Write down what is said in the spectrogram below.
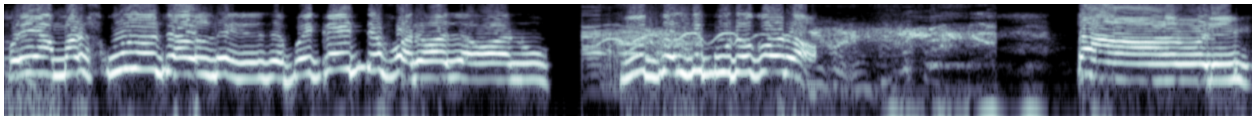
પછી અમારે સ્કૂલો ચાલુ થઈ જશે. પછી કઈ રીતે ફરવા જવાનું? યુદ્ધ જલ્દી પૂરું કરો. તાણ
